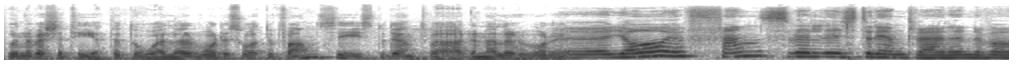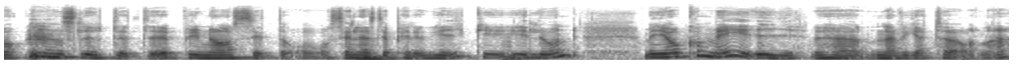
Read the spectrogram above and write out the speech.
universitetet då eller var det så att du fanns i studentvärlden eller hur var det? Eh, Ja, jag fanns väl i studentvärlden. Det var slutet eh, på gymnasiet och sen läste jag pedagogik i, i Lund. Men jag kom med i den här navigatörerna.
